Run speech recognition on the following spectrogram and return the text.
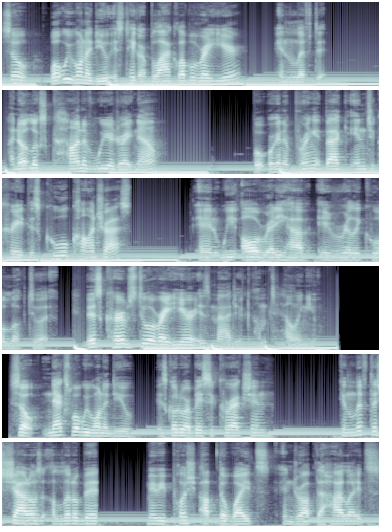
So what we want to do is take our black level right here and lift it. I know it looks kind of weird right now, but we're going to bring it back in to create this cool contrast and we already have a really cool look to it. This curves tool right here is magic, I'm telling you. So next what we want to do is go to our basic correction. You can lift the shadows a little bit, maybe push up the whites and drop the highlights.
